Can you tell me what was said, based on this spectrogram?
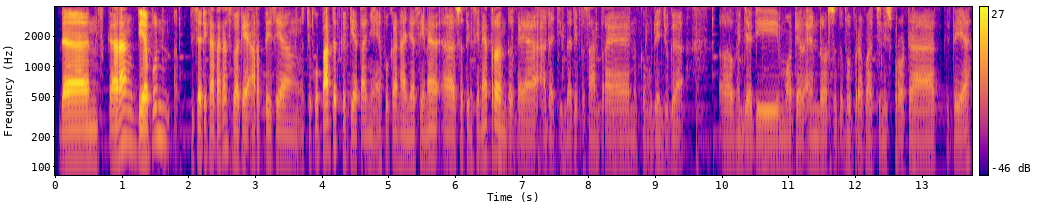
dan sekarang dia pun bisa dikatakan sebagai artis yang cukup padat kegiatannya ya. Bukan hanya sine, uh, syuting sinetron tuh kayak ada cinta di pesantren kemudian juga uh, menjadi model endorse untuk beberapa jenis produk gitu ya.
